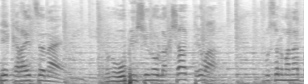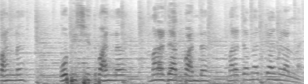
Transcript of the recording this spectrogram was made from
हे करायचं नाही. म्हणून ओबीसीनो लक्षात ठेवा. मुसलमानात भांडणं ओबीसीत भांडणं मराठ्यात भांडणं मराठ्यांना काय मिळालं नाही.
